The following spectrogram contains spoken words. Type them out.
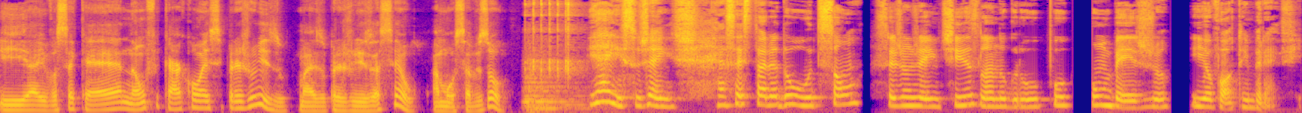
e aí você quer não ficar com esse prejuízo, mas o prejuízo é seu. A moça avisou. E é isso, gente. Essa é a história do Hudson. Sejam gentis lá no grupo. Um beijo e eu volto em breve.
